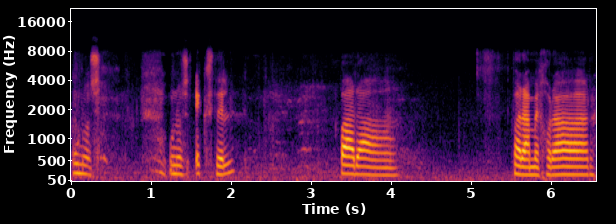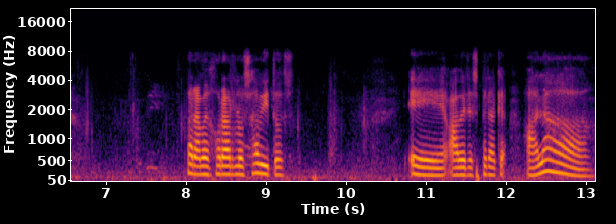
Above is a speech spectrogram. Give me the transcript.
unos, unos Excel para, para mejorar para mejorar los hábitos. Eh, a ver, espera que... ¡Hala!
